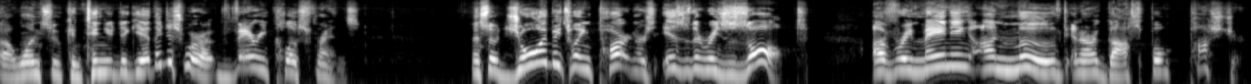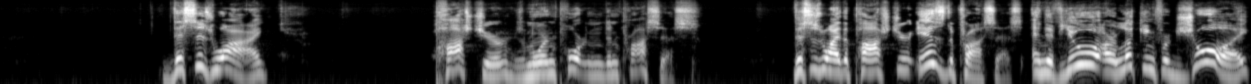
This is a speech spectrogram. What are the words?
uh, ones who continued to give. They just were very close friends. And so joy between partners is the result of remaining unmoved in our gospel posture. This is why posture is more important than process. This is why the posture is the process. And if you are looking for joy,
